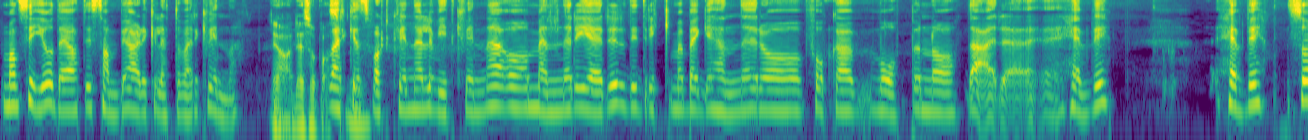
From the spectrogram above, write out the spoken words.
Man sier jo det at i Zambia er det ikke lett å være kvinne. Ja, det er såpass. Verken svart kvinne eller hvit kvinne, og mennene regjerer, de drikker med begge hender, og folk har våpen, og det er eh, heavy. Heavy. Så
